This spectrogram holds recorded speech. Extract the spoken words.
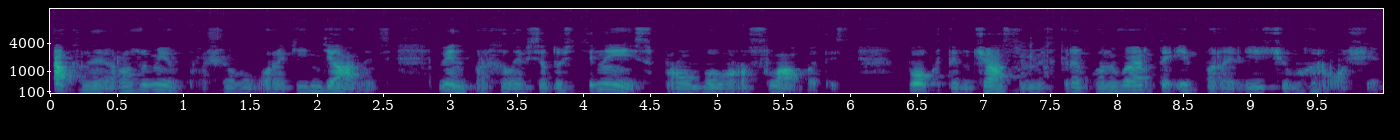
Чак не розумів, про що говорить індіанець. Він прихилився до стіни і спробував розслабитись. Пок тим часом відкрив конверти і перелічив гроші.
